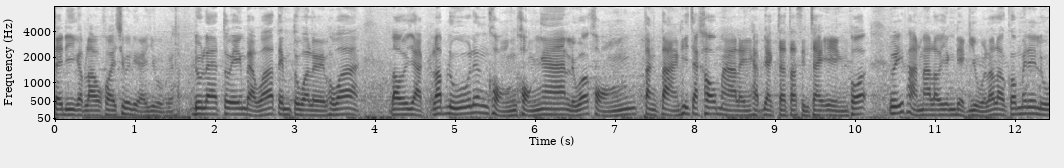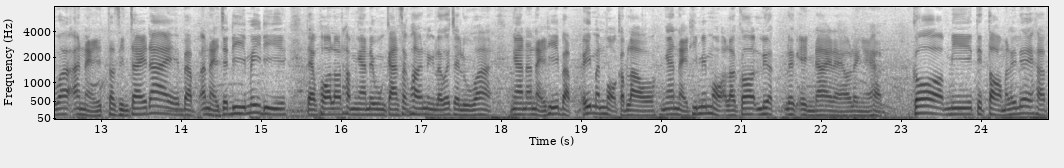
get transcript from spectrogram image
ใจดีกับเราคอยช่วยเหลืออยู่ครับดูแลตัวเองแบบว่าเต็มตัวเลย เพราะว่าเราอยากรับรู้เรื่องของของงานหรือว่าของต่างๆที่จะเข้ามาอะไรครับอยากจะตัดสินใจเอง เพราะด้วยที่ผ่านมาเรายังเด็กอยู่ แล้วเราก็ไม่ได้รู้ว่าอันไหนตัดสินใจได้แบบอันไหนจะดีไม่ดี แต่พอเราทำงานในวงการสักพักหนึ่งเราก็จะรู้ว่างานอันไหนที่แบบเอ้ยมันเหมาะกับเรา งานไหนที่ไม่เหมาะเราก็เลือกเลือกเองได้แล้วอะไรเงี้ยครับก็มีติดต่อมาเรื่อยๆครับ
